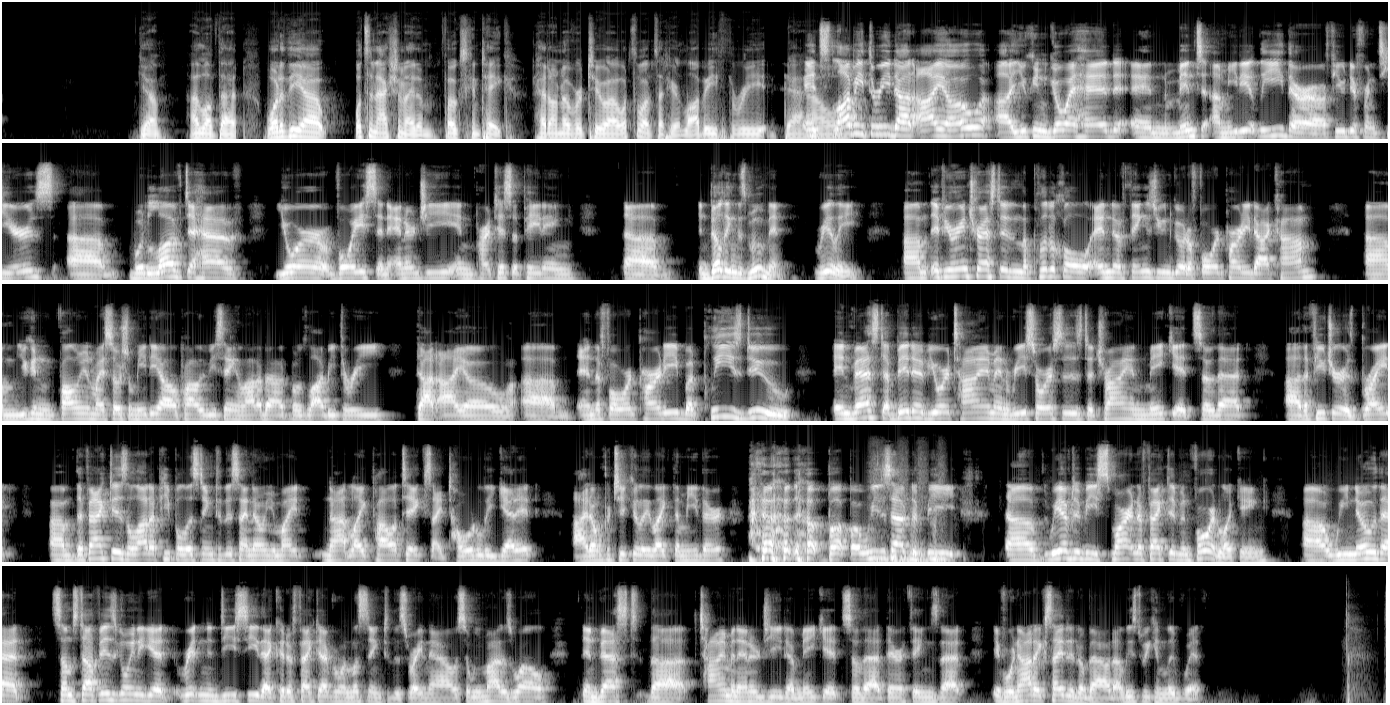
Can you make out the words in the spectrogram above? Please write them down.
Yeah, I love that. What are the uh, what's an action item folks can take head on over to uh, what's the website here? Lobby3 It's lobby3.io. Uh, you can go ahead and mint immediately. There are a few different tiers. Um, would love to have your voice and energy in participating uh, in building this movement, really. Um, if you're interested in the political end of things, you can go to forwardparty.com. Um, you can follow me on my social media. I'll probably be saying a lot about both Lobby 3 io um, and the forward party but please do invest a bit of your time and resources to try and make it so that uh, the future is bright um, the fact is a lot of people listening to this i know you might not like politics i totally get it i don't particularly like them either but but we just have to be uh, we have to be smart and effective and forward looking uh, we know that some stuff is going to get written in DC that could affect everyone listening to this right now. So we might as well invest the time and energy to make it so that there are things that if we're not excited about, at least we can live with.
